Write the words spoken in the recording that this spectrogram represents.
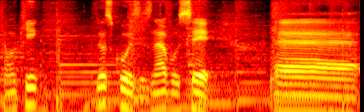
Então aqui duas coisas, né? Você é,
